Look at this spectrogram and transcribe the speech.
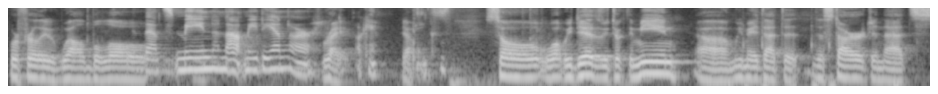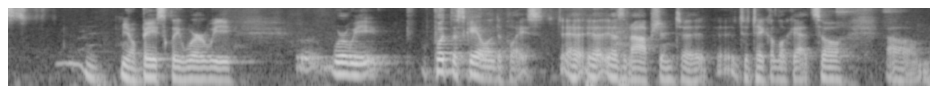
we're fairly well below. That's mean, not median, or? Right. Okay, Yep. thanks. So what we did is we took the mean, um, we made that the, the start, and that's, you know, basically where we, where we put the scale into place uh, as an option to, to take a look at. So, um,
